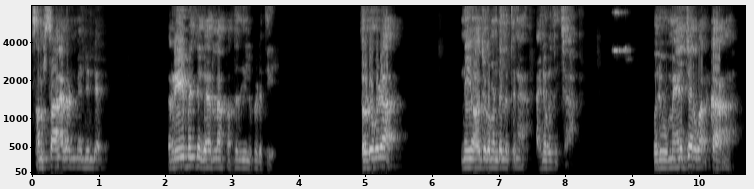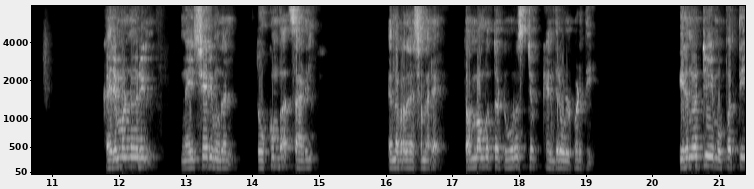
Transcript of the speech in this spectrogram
സംസ്ഥാന ഗവൺമെന്റിന്റെ റീബിൽഡ് കേരള പദ്ധതിയിൽപ്പെടുത്തി തൊടുപുഴ നിയോജക മണ്ഡലത്തിന് അനുവദിച്ച ഒരു മേജർ വർക്കാണ് കരിമണ്ണൂരിൽ നെയ്ശ്ശേരി മുതൽ തൂക്കുമ്പ സാഡിൽ എന്ന പ്രദേശം വരെ തൊമ്പങ്കുത്ത് ടൂറിസ്റ്റ് കേന്ദ്രം ഉൾപ്പെടുത്തി. ഇരുന്നൂറ്റി മുപ്പത്തി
